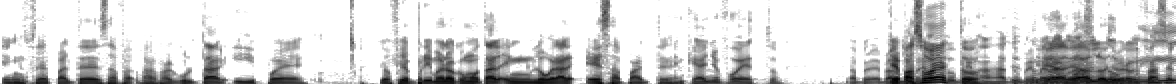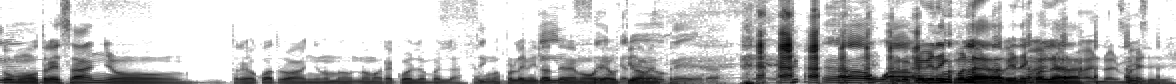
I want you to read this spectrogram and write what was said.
en ser parte de esa fa- fa- facultad y pues yo fui el primero como tal en lograr esa parte. ¿En qué año fue esto? ¿Qué pasó esto? Ajá, tu Sí, primera yo creo que fue hace como 2000. tres años, tres o cuatro años, no me, no me recuerdo en verdad. Tengo unos problemitas de 15 memoria creo últimamente. que era. Ah, Yo wow. creo que vienen con la edad, vienen con la edad. Normal, normal. Sí, sí, sí.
